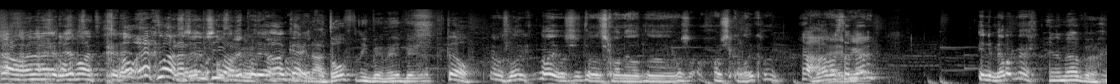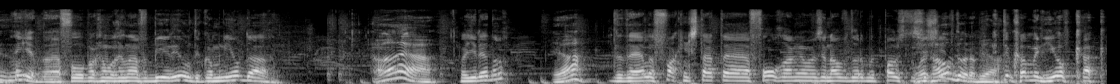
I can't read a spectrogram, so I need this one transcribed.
Ja, Gered, wat? gered. Oh, echt waar? Dat is MC ja. Oké, nou tof. Ik ben, ik ben, vertel. Dat was leuk. Nee, dat was, dat was gewoon heel, eh, was hartstikke leuk gewoon. Waar was dat dan? In de Melkweg. In de Melkweg. Ik heb een voorprogramma gedaan voor Bieril en toen kwam ik niet opdagen. Oh ja. Weet je dat nog? Ja. Dat de hele fucking stad eh volgehangen was in Hoofddorp met posters. Was. Hoofddorp, ja. En toen kwam ik niet opkakken.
